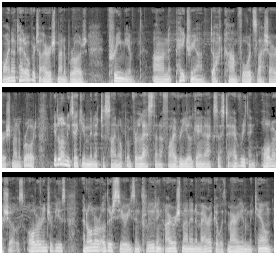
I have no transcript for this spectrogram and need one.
why not head over to Irishman Abroad Premium on patreon.com forward slash Irishman Abroad. It'll only take you a minute to sign up, and for less than a fiver, you'll gain access to everything all our shows, all our interviews, and all our other series, including Irishman in America with Marion McKeown,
